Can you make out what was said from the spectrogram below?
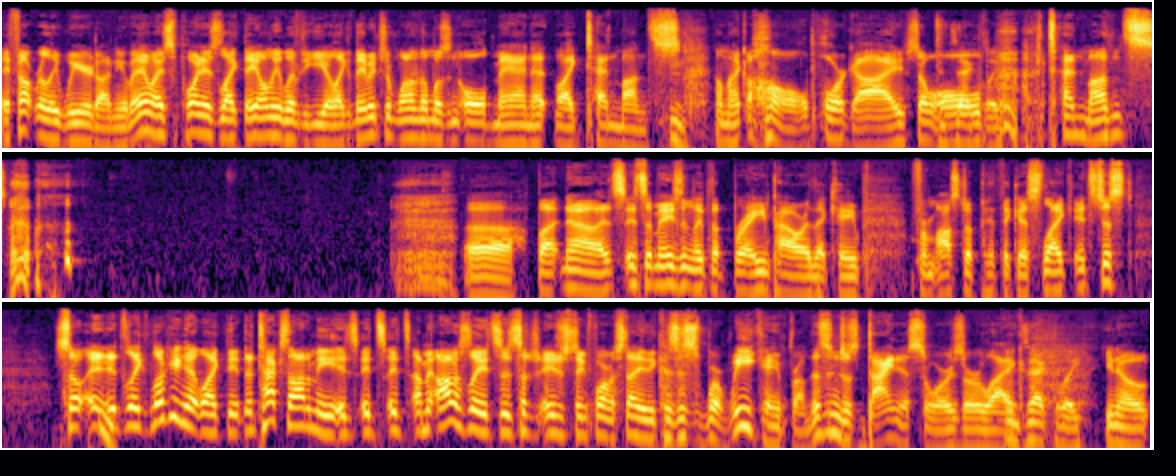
they felt really weird on you. But anyways, the point is, like, they only lived a year. Like, they mentioned one of them was an old man at like ten months. I'm like, oh, poor guy, so Exactly. old, ten months. Uh, but no, it's it's amazing, like the brain power that came from Australopithecus. Like, it's just so it, it's like looking at like the, the taxonomy. It's it's it's. I mean, obviously, it's, it's such an interesting form of study because this is where we came from. This isn't just dinosaurs or like Exactly. you know,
